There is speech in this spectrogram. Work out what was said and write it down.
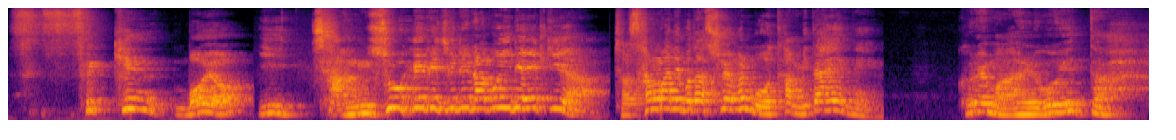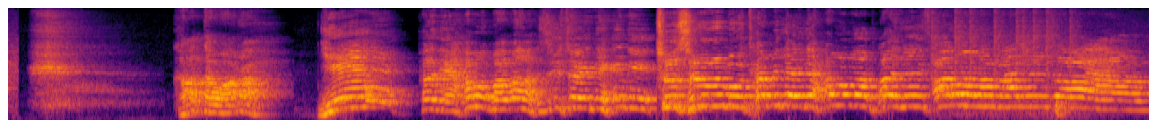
스, 스킨 뭐요? 이 잠수 해루질이라고 이래끼야. 저 상만이보다 수영을 못합니다 형님 그래 말고 있다. 갔다 와라. 예? 형님 한 번만 봐주시죠 형님 형님 저 수영을 못합니다 형님 한 번만 봐주세요 한 번만 봐주세요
